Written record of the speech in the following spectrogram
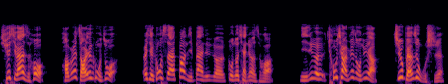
学习完之后，好不容易找了一个工作，而且公司还帮你办这个工作签证的时候，你这个抽签命中率啊只有百分之五十，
